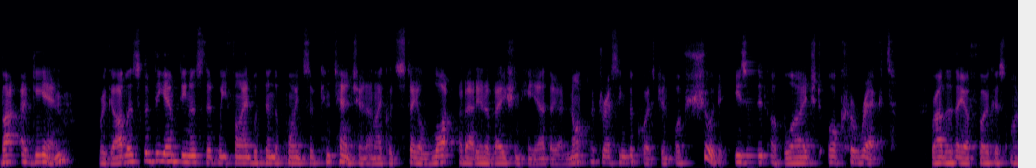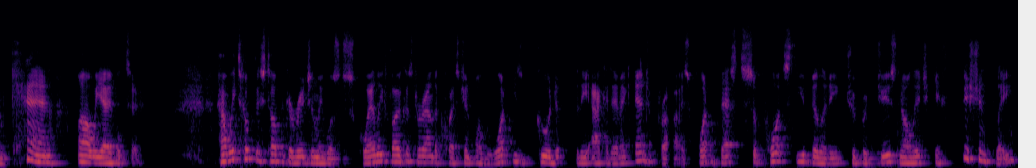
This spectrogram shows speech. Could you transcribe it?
But again, regardless of the emptiness that we find within the points of contention, and I could say a lot about innovation here, they are not addressing the question of should, is it obliged or correct? Rather, they are focused on can, are we able to? How we took this topic originally was squarely focused around the question of what is good for the academic enterprise, what best supports the ability to produce knowledge efficiently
